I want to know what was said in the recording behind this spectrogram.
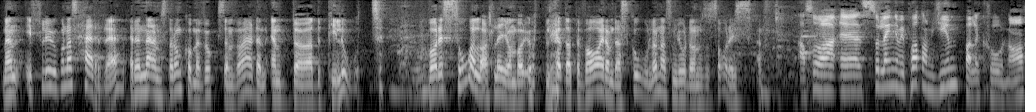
Men i Flugornas herre är det närmsta de kommer vuxenvärlden en död pilot. Var det så Lars Leijonborg upplevde att det var i de där skolorna som gjorde honom så sorgsen? Alltså, eh, så länge vi pratar om gympalektioner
